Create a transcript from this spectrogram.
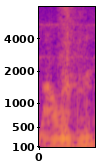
đau rồi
